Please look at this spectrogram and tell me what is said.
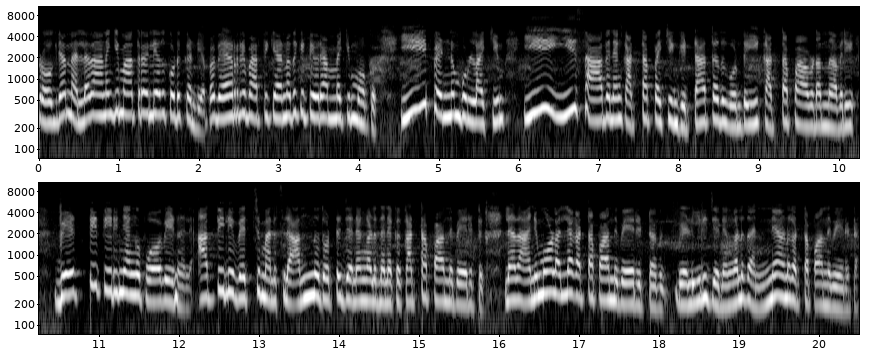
പ്രോഗ്രാം നല്ലതാണെങ്കിൽ മാത്രമല്ലേ അത് കൊടുക്കണ്ടേ. അപ്പോൾ വേറൊരു പാർട്ടിക്കാണ് അത് കിട്ടിയ ഒരു അമ്മയ്ക്കും മോക്കും. ഈ പെണ്ണും പിള്ളയ്ക്കും ഈ ഈ സാധനം കട്ടപ്പയ്ക്കും കിട്ടാത്തത് കൊണ്ട് ഈ കട്ടപ്പ അവിടെ നിന്ന് അവർ വെട്ടിത്തിരിഞ്ഞങ്ങ് പോവേണല്ലേ അതിൽ വെച്ച് മനസ്സിലായി അന്ന് തൊട്ട് ജനങ്ങൾ നിനക്ക് കട്ടപ്പ എന്ന് പേരിട്ട്. അല്ലാതെ അനുമോളല്ല കട്ടപ്പ എന്ന് പേരിട്ടത്. വെളിയിൽ ജനങ്ങൾ തന്നെയാണ് കട്ടപ്പ എന്ന് പേരിട്ടത്.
